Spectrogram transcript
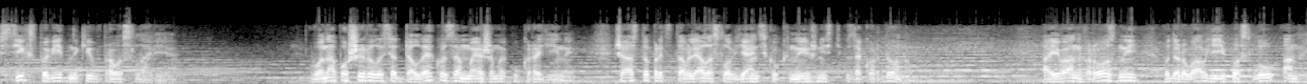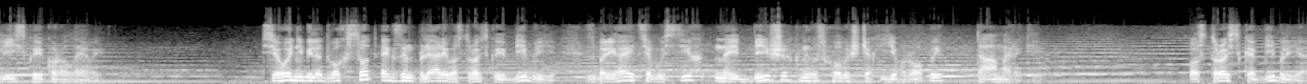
всіх сповідників православ'я. Вона поширилася далеко за межами України, часто представляла слов'янську книжність за кордоном. А Іван Грозний подарував її послу англійської королеви. Сьогодні біля 200 екземплярів Острозької Біблії зберігається в усіх найбільших книгосховищах Європи та Америки. Острозька Біблія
